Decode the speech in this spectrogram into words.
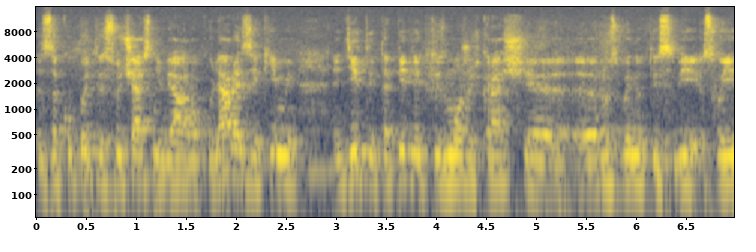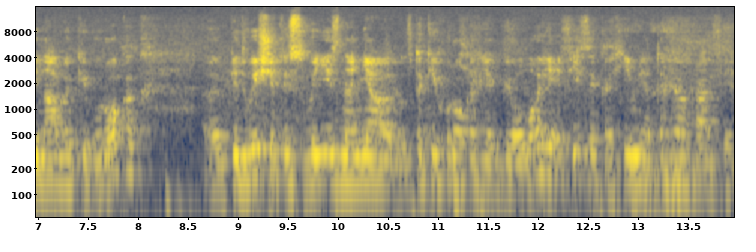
закупити сучасні VR-окуляри, з якими діти та підлітки зможуть краще е, розвинути свої, свої навики в уроках, е, підвищити свої знання в таких уроках, як біологія, фізика, хімія та географія.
